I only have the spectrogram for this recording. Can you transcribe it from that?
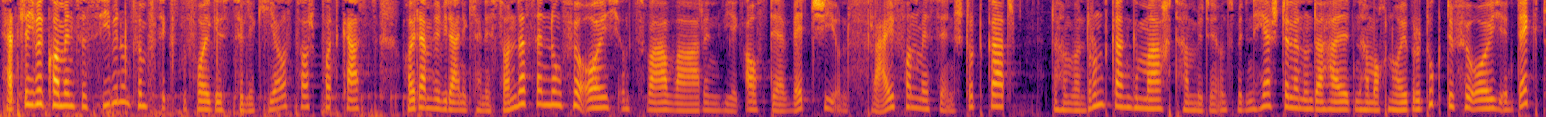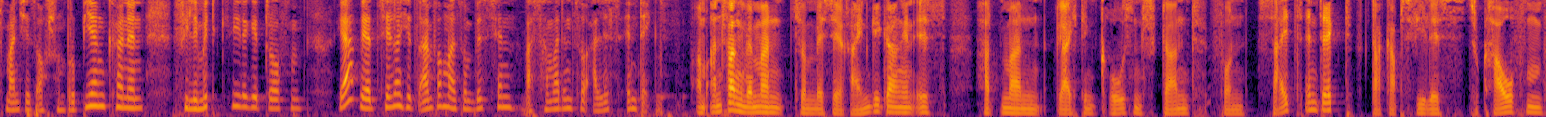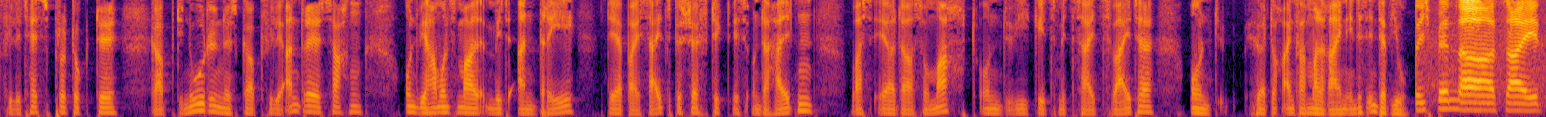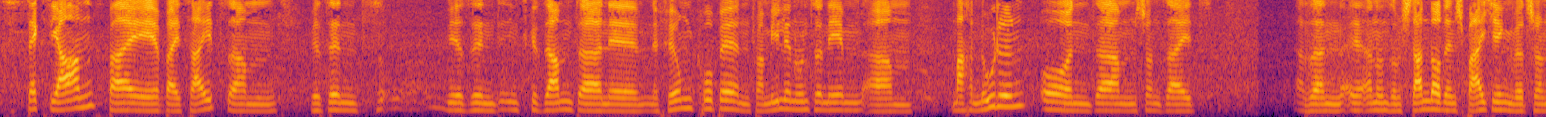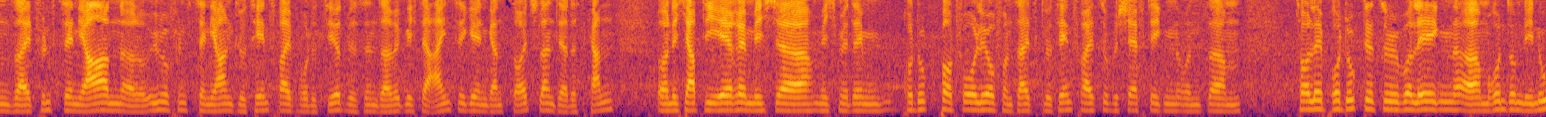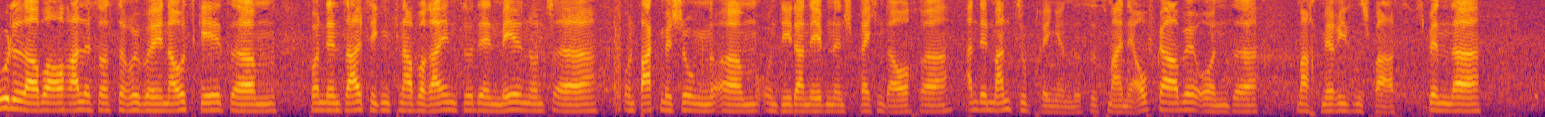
Herzlich willkommen zur 57. Folge des Zöliakie-Austausch-Podcasts. Heute haben wir wieder eine kleine Sondersendung für euch und zwar waren wir auf der Veggie- und Freifon-Messe in Stuttgart da haben wir einen Rundgang gemacht, haben mit den, uns mit den Herstellern unterhalten, haben auch neue Produkte für euch entdeckt, manches auch schon probieren können, viele Mitglieder getroffen. Ja, wir erzählen euch jetzt einfach mal so ein bisschen, was haben wir denn so alles entdeckt. Am Anfang, wenn man zur Messe reingegangen ist, hat man gleich den großen Stand von Sites entdeckt. Da gab es vieles zu kaufen, viele Testprodukte, gab die Nudeln, es gab viele andere Sachen. Und wir haben uns mal mit André der bei Sites beschäftigt ist, unterhalten, was er da so macht und wie geht's mit Sites weiter und hört doch einfach mal rein in das Interview. Ich bin äh, seit sechs Jahren bei, bei Sites. Ähm, wir sind wir sind insgesamt äh, eine, eine, Firmengruppe, ein Familienunternehmen, ähm, machen Nudeln und ähm, schon seit also an, äh, an, unserem Standort in Speiching wird schon seit 15 Jahren oder über 15 Jahren glutenfrei produziert. Wir sind da wirklich der Einzige in ganz Deutschland, der das kann. Und ich habe die Ehre, mich, äh, mich mit dem Produktportfolio von Salz glutenfrei zu beschäftigen und ähm, tolle Produkte zu überlegen, ähm, rund um die Nudel, aber auch alles, was darüber hinausgeht. Ähm, von den salzigen Knabbereien zu den Mehlen und, äh, und Backmischungen ähm, und die dann eben entsprechend auch äh, an den Mann zu bringen. Das ist meine Aufgabe und äh, macht mir riesen Spaß. Ich bin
